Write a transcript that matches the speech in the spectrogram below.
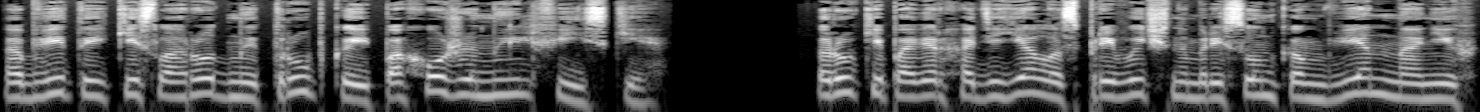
обвитые кислородной трубкой, похожи на эльфийские. Руки поверх одеяла с привычным рисунком вен на них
